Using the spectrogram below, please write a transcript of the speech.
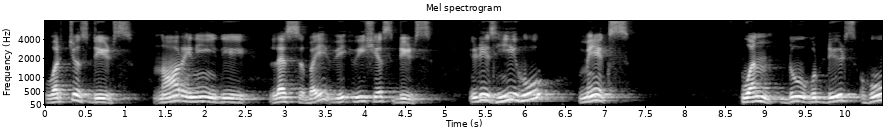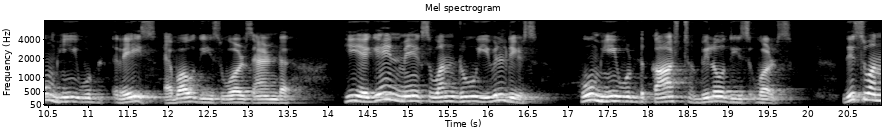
virtuous deeds, nor any the less by vicious deeds. It is He who makes one do good deeds whom He would raise above these worlds, and He again makes one do evil deeds whom he would cast below these worlds. This one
